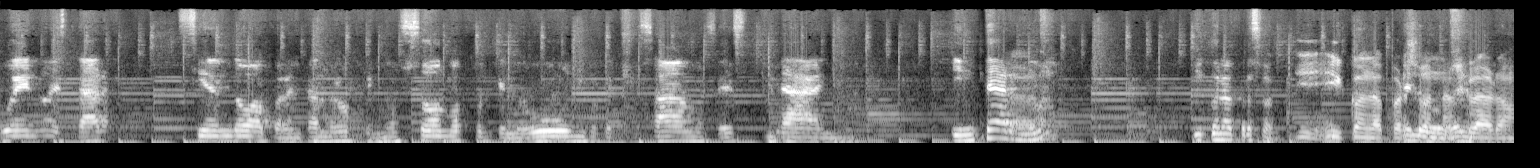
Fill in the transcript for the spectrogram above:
bueno estar siendo, aparentando lo que no somos, porque lo único que causamos es daño interno y con la persona. Y, con la persona, claro.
